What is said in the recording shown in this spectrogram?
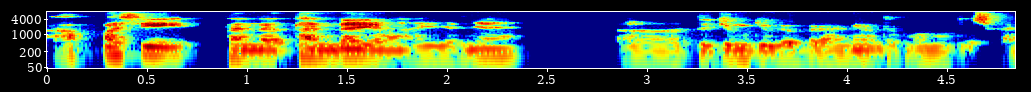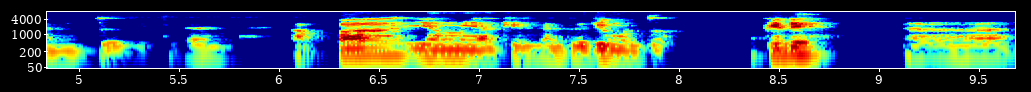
apa sih tanda-tanda yang akhirnya uh, Tujung juga berani untuk memutuskan itu gitu dan apa yang meyakinkan Tujung untuk oke okay deh uh,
